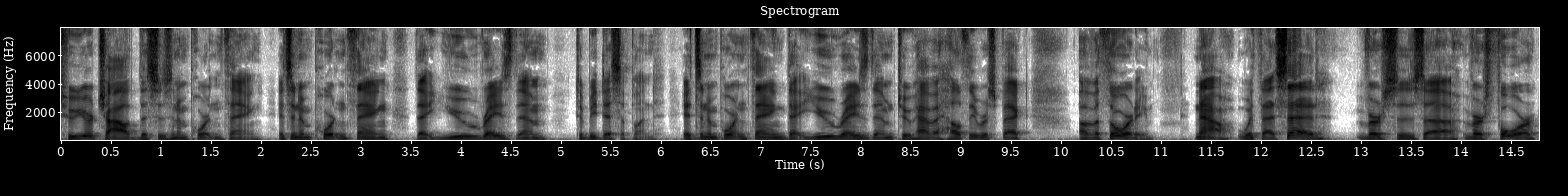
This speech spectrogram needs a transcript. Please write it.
to your child, this is an important thing. It's an important thing that you raise them to be disciplined. It's an important thing that you raise them to have a healthy respect of authority. Now, with that said, verses uh, verse four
